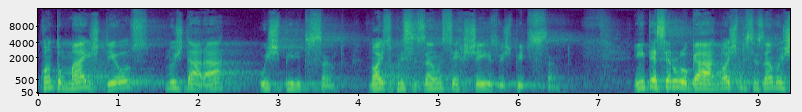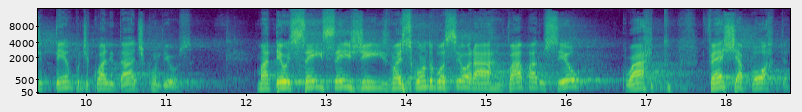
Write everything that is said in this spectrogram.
quanto mais Deus nos dará o Espírito Santo. Nós precisamos ser cheios do Espírito Santo. Em terceiro lugar, nós precisamos de tempo de qualidade com Deus. Mateus 6, 6 diz: Mas quando você orar, vá para o seu quarto, feche a porta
